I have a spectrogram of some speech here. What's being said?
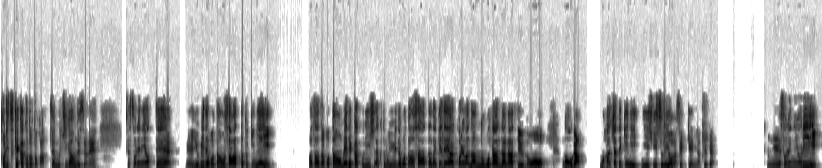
取り付け角度とか全部違うんですよね。でそれによって、え指でボタンを触った時に、わざわざボタンを目で確認しなくても指でボタンを触っただけで、あ、これは何のボタンだなっていうのを脳がもう反射的に認識するような設計になってて。で、それにより、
